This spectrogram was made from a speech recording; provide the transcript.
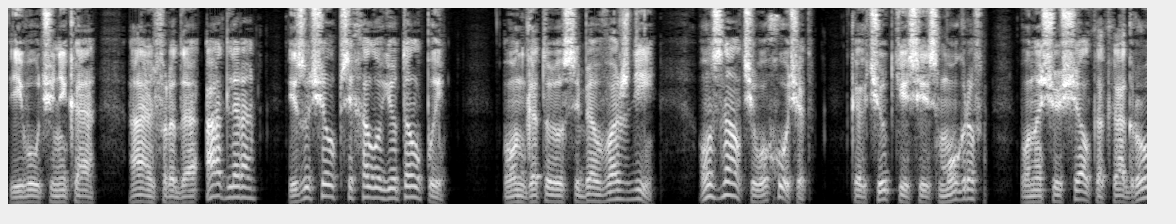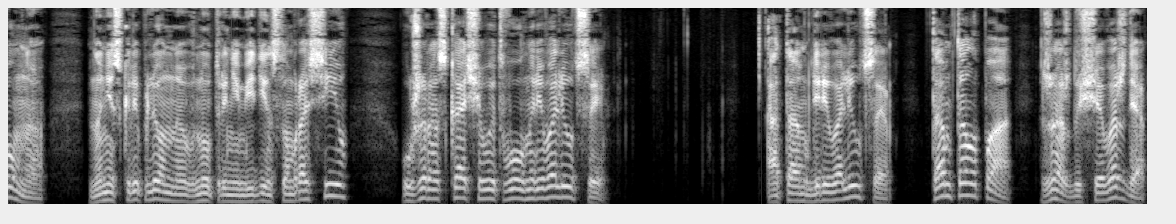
и его ученика Альфреда Адлера изучал психологию толпы. Он готовил себя в вожди, он знал, чего хочет. Как чуткий сейсмограф, он ощущал, как огромную, но не скрепленную внутренним единством Россию уже раскачивают волны революции. А там, где революция, там толпа, жаждущая вождя.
